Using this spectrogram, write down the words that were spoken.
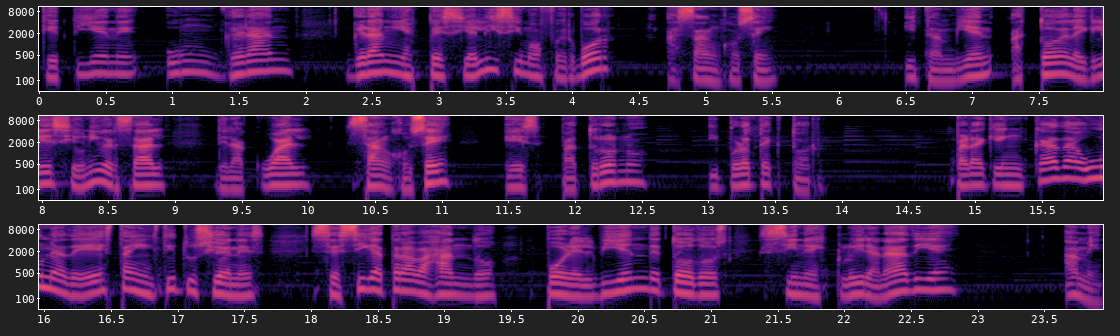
que tiene un gran, gran y especialísimo fervor a San José y también a toda la Iglesia Universal de la cual San José es patrono y protector, para que en cada una de estas instituciones se siga trabajando por el bien de todos sin excluir a nadie. Amén.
